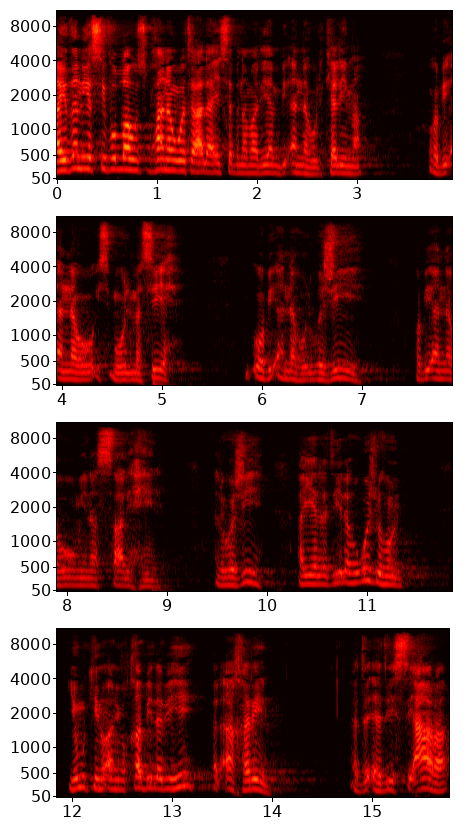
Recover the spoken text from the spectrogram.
أيضا يصف الله سبحانه وتعالى عيسى بن مريم بأنه الكلمة وبأنه اسمه المسيح وبأنه الوجيه وبأنه من الصالحين. الوجيه أي الذي له وجه يمكن أن يقابل به الآخرين. هذه استعارة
